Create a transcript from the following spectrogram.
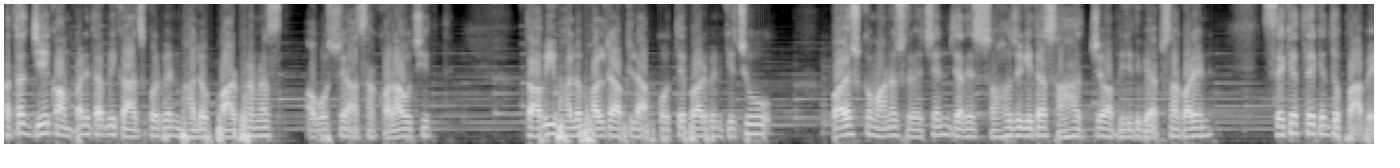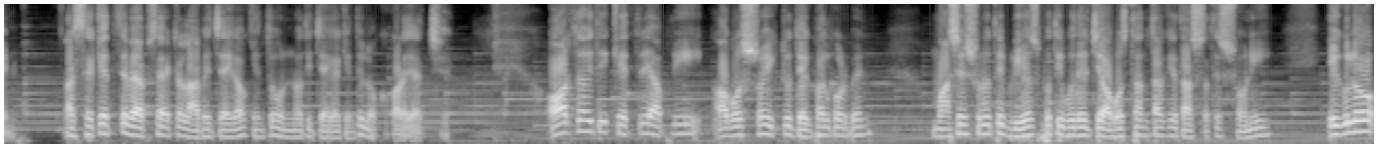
অর্থাৎ যে কোম্পানিতে আপনি কাজ করবেন, ভালো পারফরমেন্স অবশ্যই আশা করা উচিত। তবেই ভালো ফলটা আপনি লাভ করতে পারবেন। কিছু বয়স্ক মানুষ রয়েছেন, যাদের সহযোগিতা, সাহায্য আপনি যদি ব্যবসা করেন, সেক্ষেত্রে কিন্তু পাবেন। আর সেক্ষেত্রে ব্যবসায় একটা লাভের জায়গাও কিন্তু, উন্নতির জায়গা কিন্তু লক্ষ্য করা যাচ্ছে। অর্থনৈতিক ক্ষেত্রে আপনি অবশ্যই একটু দেখভাল করবেন। মাসের শুরুতে বৃহস্পতি বুধের যে অবস্থান থাকে তার সাথে শনি, এগুলো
